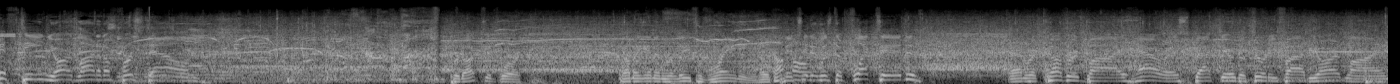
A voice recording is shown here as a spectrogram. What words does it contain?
15-yard line and a first down. Productive work. Coming in in relief of Rainey. He'll pitch uh -oh. it. It was deflected and recovered by Harris back near the 35-yard line.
